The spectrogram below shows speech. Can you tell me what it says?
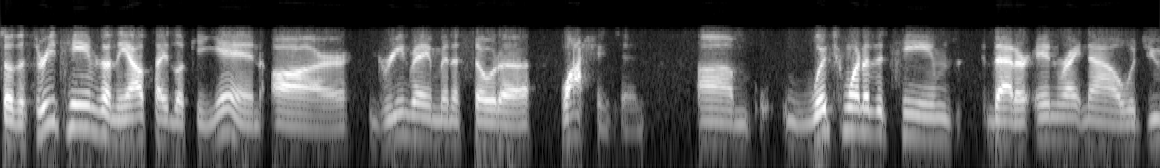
So the three teams on the outside looking in are Green Bay, Minnesota, Washington. Um, which one of the teams that are in right now would you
